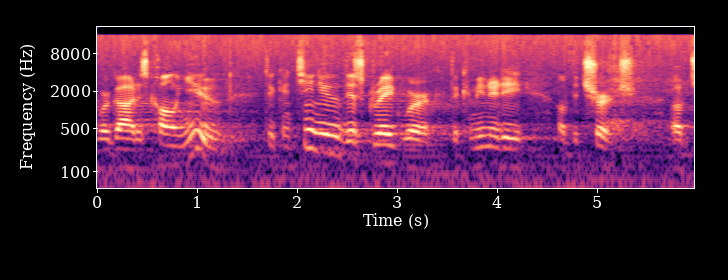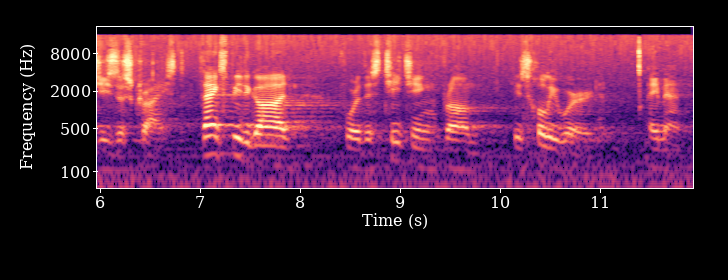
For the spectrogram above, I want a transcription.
where God is calling you to continue this great work, the community of the church of Jesus Christ. Thanks be to God for this teaching from His holy word. Amen.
